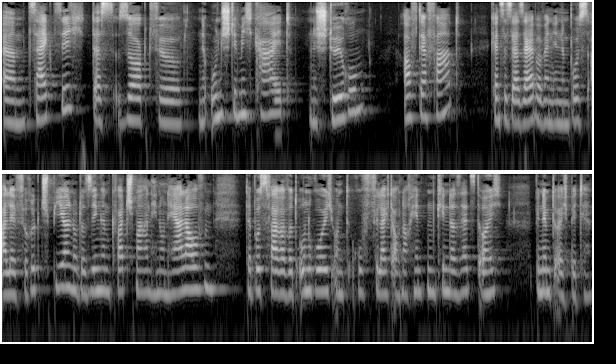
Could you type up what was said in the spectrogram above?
ähm, zeigt sich, das sorgt für eine Unstimmigkeit, eine Störung auf der Fahrt. Kennst du es ja selber, wenn in einem Bus alle verrückt spielen oder singen, Quatsch machen, hin und her laufen. Der Busfahrer wird unruhig und ruft vielleicht auch nach hinten, Kinder, setzt euch, benimmt euch bitte.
